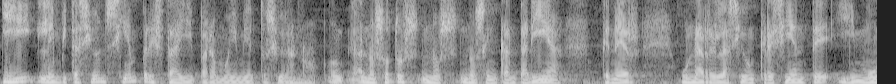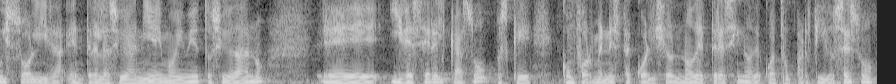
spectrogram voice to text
Y la invitación siempre está ahí para Movimiento Ciudadano. A nosotros nos, encantaría tener una relación creciente y muy sólida entre la ciudadanía y Movimiento Ciudadano. Eh, y de ser el caso, pues que conformen esta coalición no de tres, sino de cuatro partidos. Eso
